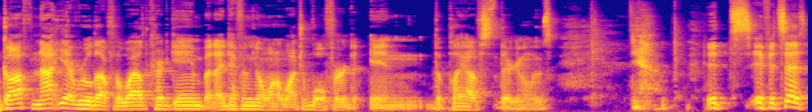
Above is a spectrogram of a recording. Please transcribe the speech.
Goff not yet ruled out for the wild card game, but I definitely don't want to watch Wolford in the playoffs. They're gonna lose. Yeah, It's if it says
